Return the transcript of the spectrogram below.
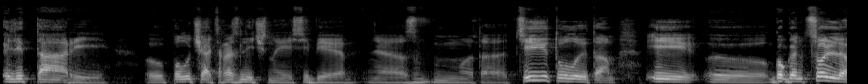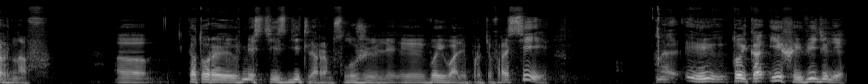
элитарии э, получать различные себе это, титулы там, и э, Гогенцоллернов, которые вместе с Гитлером служили и воевали против России, и только их и видели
